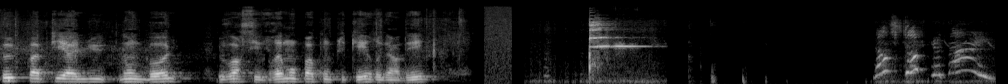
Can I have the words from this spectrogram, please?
peu de papier alu dans le bol. Pouvez voir, c'est vraiment pas compliqué. Regardez. Don't stop your dive!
